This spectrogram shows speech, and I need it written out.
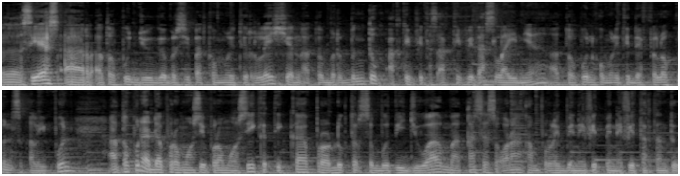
CSR ataupun juga bersifat community relation atau berbentuk aktivitas-aktivitas lainnya ataupun community development sekalipun ataupun ada promosi-promosi ketika produk tersebut dijual maka seseorang akan peroleh benefit-benefit tertentu.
